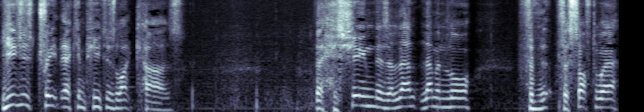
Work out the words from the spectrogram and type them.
Users treat their computers like cars. They assume there's a le lemon law for, the, for software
